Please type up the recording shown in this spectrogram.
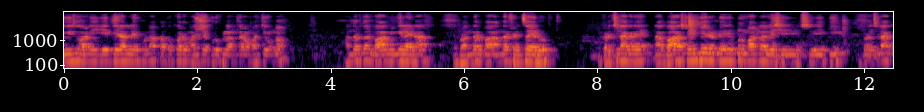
గీసు అని ఏ తీరాలు లేకుండా ప్రతి ఒక్కరు మంచిగా గ్రూపులు అందరం మంచిగా ఉన్నాం. అందరితో బాగా మింగిల్ అయినా ఇప్పుడు అందరు బాగా అందరు ఫ్రెండ్స్ అయ్యారు. ఇక్కడ వచ్చినాకనే నాకు బాగా స్టేజ్ పేరు ఉండేది. ఎప్పుడు మాట్లాడలేదు స్టేజ్కి ఇక్కడ వచ్చినాక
